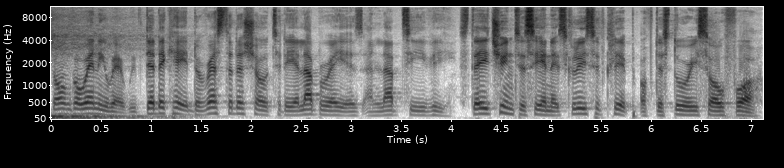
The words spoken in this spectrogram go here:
Don't go anywhere, we've dedicated the rest of the show to the E-Laborators and Lab TV. Stay tuned to see an exclusive clip of the story so far.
